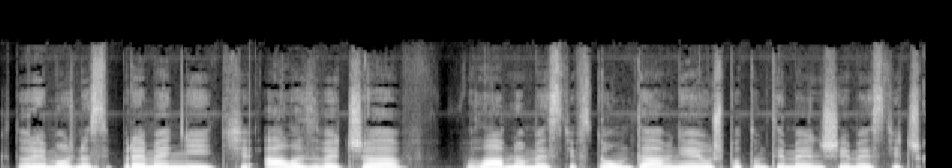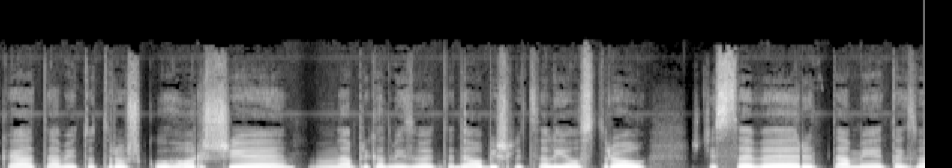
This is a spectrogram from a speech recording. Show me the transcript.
ktoré je možné si premeniť, ale zväčša v v hlavnom meste v Stonetowne, už potom tie menšie mestečka, tam je to trošku horšie. Napríklad my sme teda obišli celý ostrov, ešte sever, tam je tzv.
